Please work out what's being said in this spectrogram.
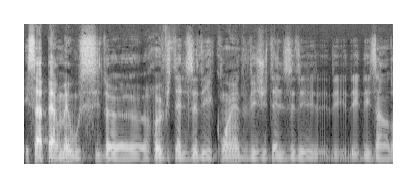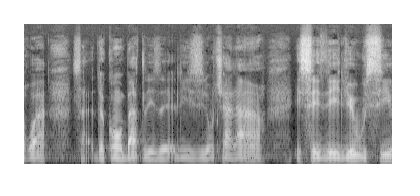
Et ça permet aussi de revitaliser des coins, de végétaliser des, des- des- des endroits, ça- de combattre les, les îlots de chaleur. Et c'est des lieux aussi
